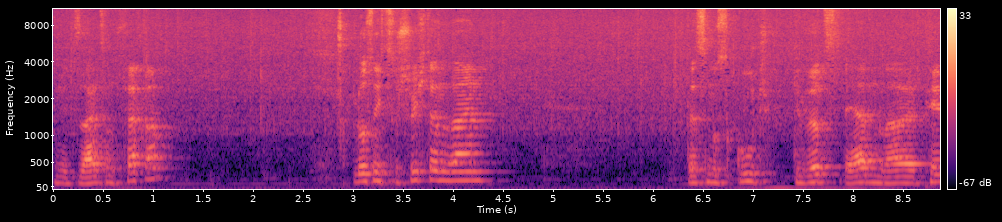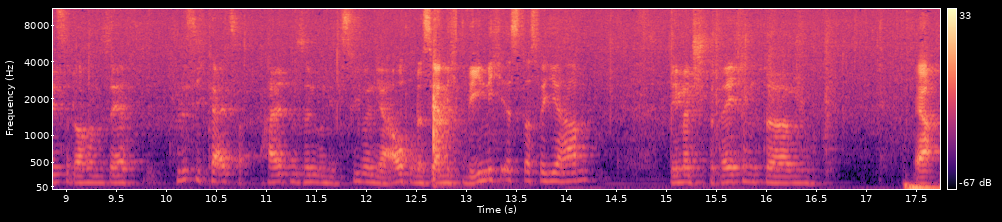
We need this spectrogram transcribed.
mit Salz und Pfeffer. Bloß nicht zu schüchtern sein. Das muss gut gewürzt werden, weil Pilze doch sehr flüssigkeitshaltend sind und die Zwiebeln ja auch. Und das ja nicht wenig ist, was wir hier haben. Dementsprechend, ähm, ja,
